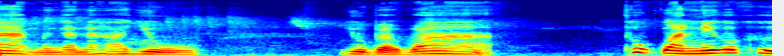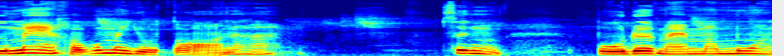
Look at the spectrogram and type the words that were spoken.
มากเหมือนกันนะคะ อยู่อยู่แบบว่าทุกวันนี้ก็คือแม่เขาก็มาอยู่ต่อนะคะ ซึ่งปูด้วยไม้มะม่วง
